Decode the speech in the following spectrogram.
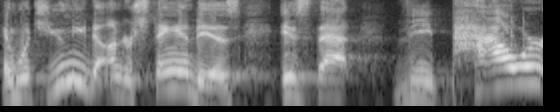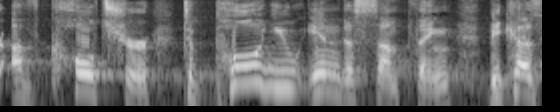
And what you need to understand is, is that the power of culture to pull you into something because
